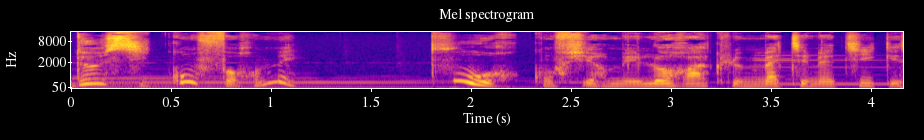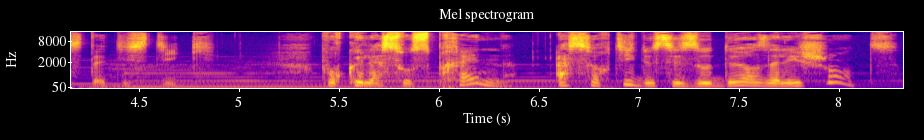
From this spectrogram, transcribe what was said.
de s'y conformer, pour confirmer l'oracle mathématique et statistique pour que la sauce prenne, assortie de ces odeurs alléchantes.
